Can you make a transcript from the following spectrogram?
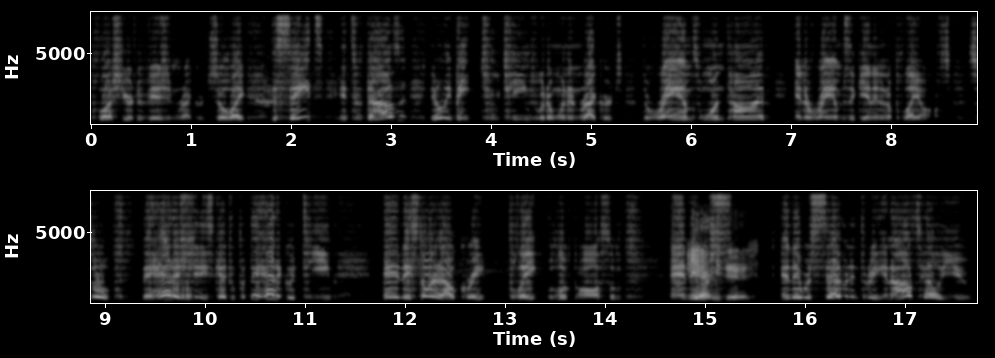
plus your division record. So like the Saints in 2000, they only beat two teams with a winning records: the Rams one time and the Rams again in the playoffs. So they had a shitty schedule, but they had a good team, and they started out great. Blake looked awesome, and they Yeah, were, he did. and they were seven and three. And I'll tell you,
